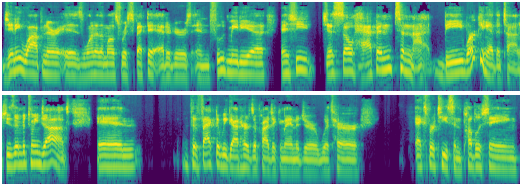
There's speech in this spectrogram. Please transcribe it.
Jenny Wapner is one of the most respected editors in food media, and she just so happened to not be working at the time. She's in between jobs, and the fact that we got her as a project manager with her expertise in publishing,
